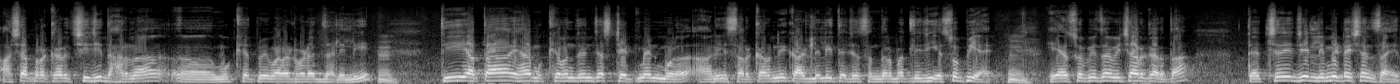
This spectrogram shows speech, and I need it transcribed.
अशा प्रकारची जी धारणा मुख्यत्वे मराठवाड्यात झालेली ती आता ह्या मुख्यमंत्र्यांच्या स्टेटमेंटमुळं आणि सरकारने काढलेली त्याच्या संदर्भातली जी एसओपी आहे हे एसओपीचा विचार करता त्याचे जे लिमिटेशन्स आहेत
